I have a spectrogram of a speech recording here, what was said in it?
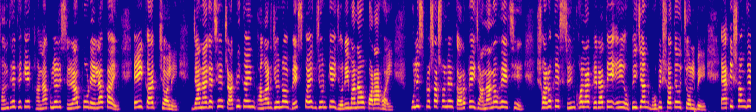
সন্ধে থেকে খানাকুলের শ্রীরামপুর এলাকায় এই কাজ চলে। জানা গেছে, ট্রাফিক আইন ভাঙার জন্য বেশ কয়েকজনকে জরিমানাও করা হয়। পুলিশ প্রশাসনের তরফে জানানো হয়েছে, সড়কে শৃঙ্খলা ফেরাতে এই অভিযান ভবিষ্যতেও চলবে। একই সঙ্গে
